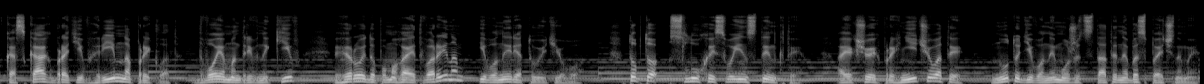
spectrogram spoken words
В казках братів Грім, наприклад, двоє мандрівників, герой допомагає тваринам, і вони рятують його. Тобто, слухай свої інстинкти. А якщо їх пригнічувати, ну тоді вони можуть стати небезпечними,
